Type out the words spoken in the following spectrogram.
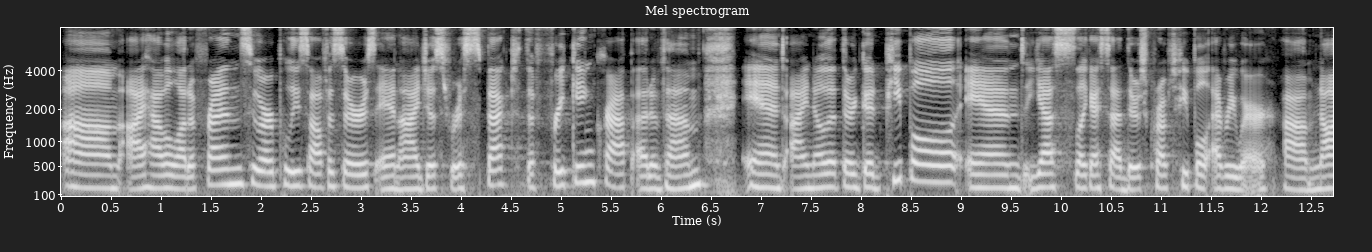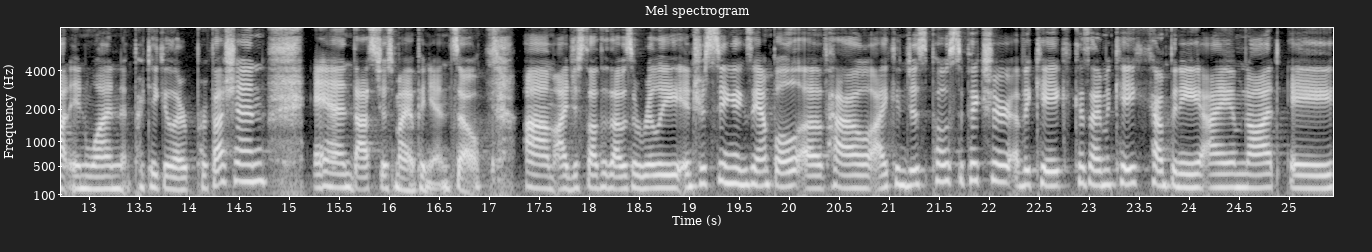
Um, I have a lot of friends who are police officers, and I just respect the freaking crap out of them. And I know that they're good people and and yes, like I said, there's corrupt people everywhere, um, not in one particular profession. And that's just my opinion. So um, I just thought that that was a really interesting example of how I can just post a picture of a cake because I'm a cake company. I am not a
